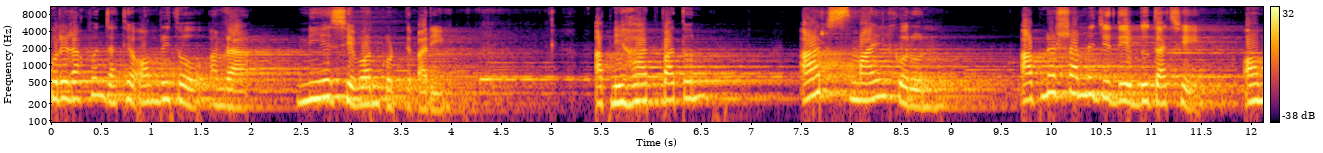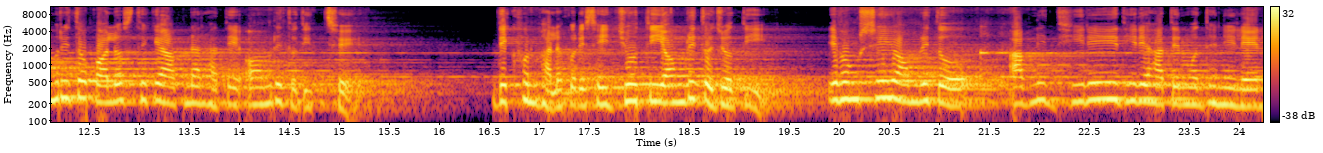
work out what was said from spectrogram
করে রাখুন যাতে অমৃত আমরা নিয়ে সেবন করতে পারি। আপনি হাত পাতুন আর স্মাইল করুন। আপনার সামনে যে দেবদূত আছে, অমৃত কলস থেকে আপনার হাতে অমৃত দিচ্ছে। দেখুন ভালো করে সেই জ্যোতি, অমৃত জ্যোতি। এবং সেই অমৃত আপনি ধীরে ধীরে হাতের মধ্যে নিলেন।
